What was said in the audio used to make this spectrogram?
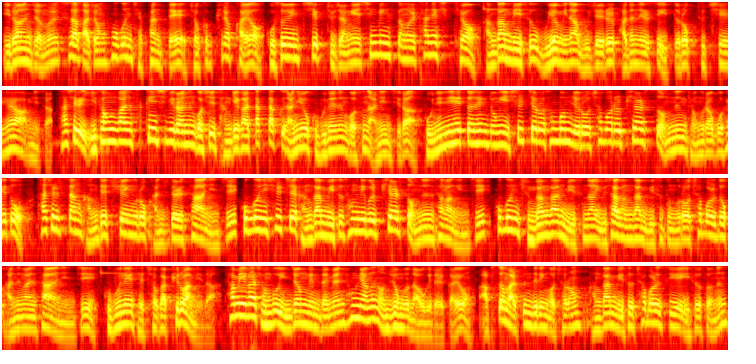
이러한 점을 수사 과정 혹은 재판 때 적극 피력하여 고소인 측 주장의 신빙성을 탄핵시켜 강간 미수 무혐의나 무죄를 받아낼 수 있도록 조치해야 합니다. 사실 이성 간 스킨십이라는 것이 단계가 딱딱 나뉘어 구분되는 것은 아닌지라 본인이 했던 행동이 실제로 성범죄로 처벌을 피할 수 없는 경우라고 해도 사실상 강제추행으로 간주될 사안인지 혹은 실제 강간미수 성립 을 피할 수 없는 상황인지 혹은 중간간 미수나 유사강간 미수 등으로 처벌도 가능한 사안인지 구분의 대처가 필요합니다. 혐의가 전부 인정된다면 형량은 어느 정도 나오게 될까요? 앞서 말씀드린 것처럼 강간 미수 처벌 수위에 있어서는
